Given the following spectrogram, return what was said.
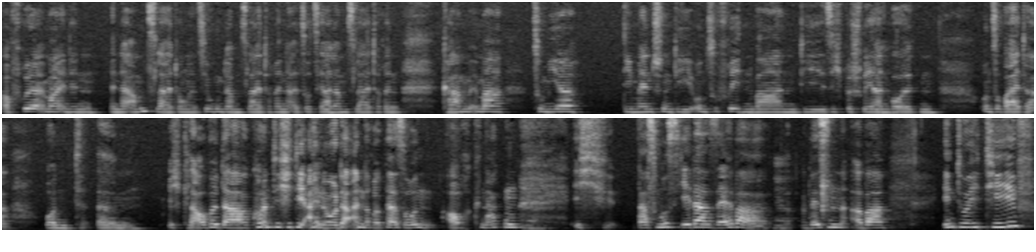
auch früher immer in, den, in der Amtsleitung als Jugendamtsleiterin, als Sozialamtsleiterin, kamen immer zu mir die Menschen, die unzufrieden waren, die sich beschweren mhm. wollten und so weiter. Und ähm, ich glaube, da konnte ich die eine oder andere Person auch knacken. Ja. Ich, das muss jeder selber ja. wissen, aber intuitiv,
